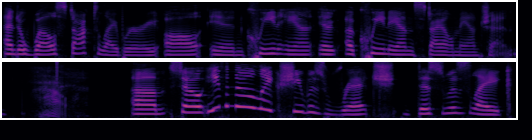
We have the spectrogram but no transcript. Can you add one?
and a well stocked library, all in Queen Anne, a- a Queen Anne style mansion. Wow. Um, so even though like she was rich, this was like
